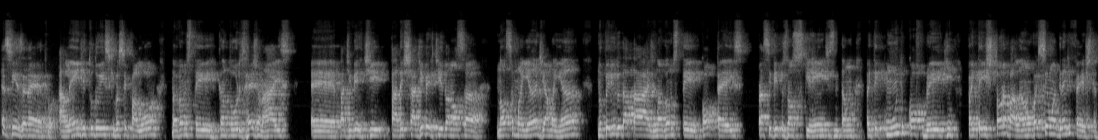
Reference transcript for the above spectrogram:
É sim, Zé Neto. Além de tudo isso que você falou, nós vamos ter cantores regionais é, para divertir, para deixar divertido a nossa nossa manhã de amanhã. No período da tarde, nós vamos ter coquetéis para servir para os nossos clientes. Então, vai ter muito coffee break, vai ter estoura balão, vai ser uma grande festa.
